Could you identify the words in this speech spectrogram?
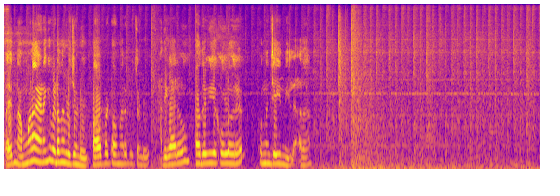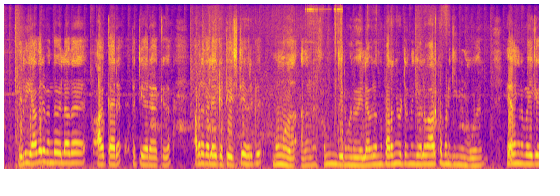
അതായത് നമ്മളെ ആണെങ്കിൽ ഇവിടെ നിന്ന് വിളിച്ചോണ്ട് പോകും. പാവപ്പെട്ടവന്മാരെ പിടിച്ചോണ്ട് പോകും. അധികാരവും പദവിയൊക്കെ ഉള്ളവർ ഒന്നും ചെയ്യുന്നില്ല. അതാണ് ഇതിൽ യാതൊരു ബന്ധമില്ലാതെ ആൾക്കാരെ തെറ്റുകാരാക്കുക അവരെ തലയിൽ കെട്ടി വെച്ചിട്ട് അവർക്ക് മുങ്ങുക അതാണ് സ്വന്തം തീരുമാനമായില്ല അവരൊന്ന് പറഞ്ഞു വിട്ടിരുന്നെങ്കിൽ വല്ല വാർക്കപ്പണിക്കെങ്കിലും പോകുമായിരുന്നു ഏതെങ്കിലും ബൈക്ക്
